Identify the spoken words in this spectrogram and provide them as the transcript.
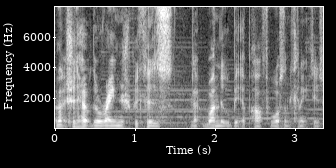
And that should help the range because that one little bit of path wasn't connected.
